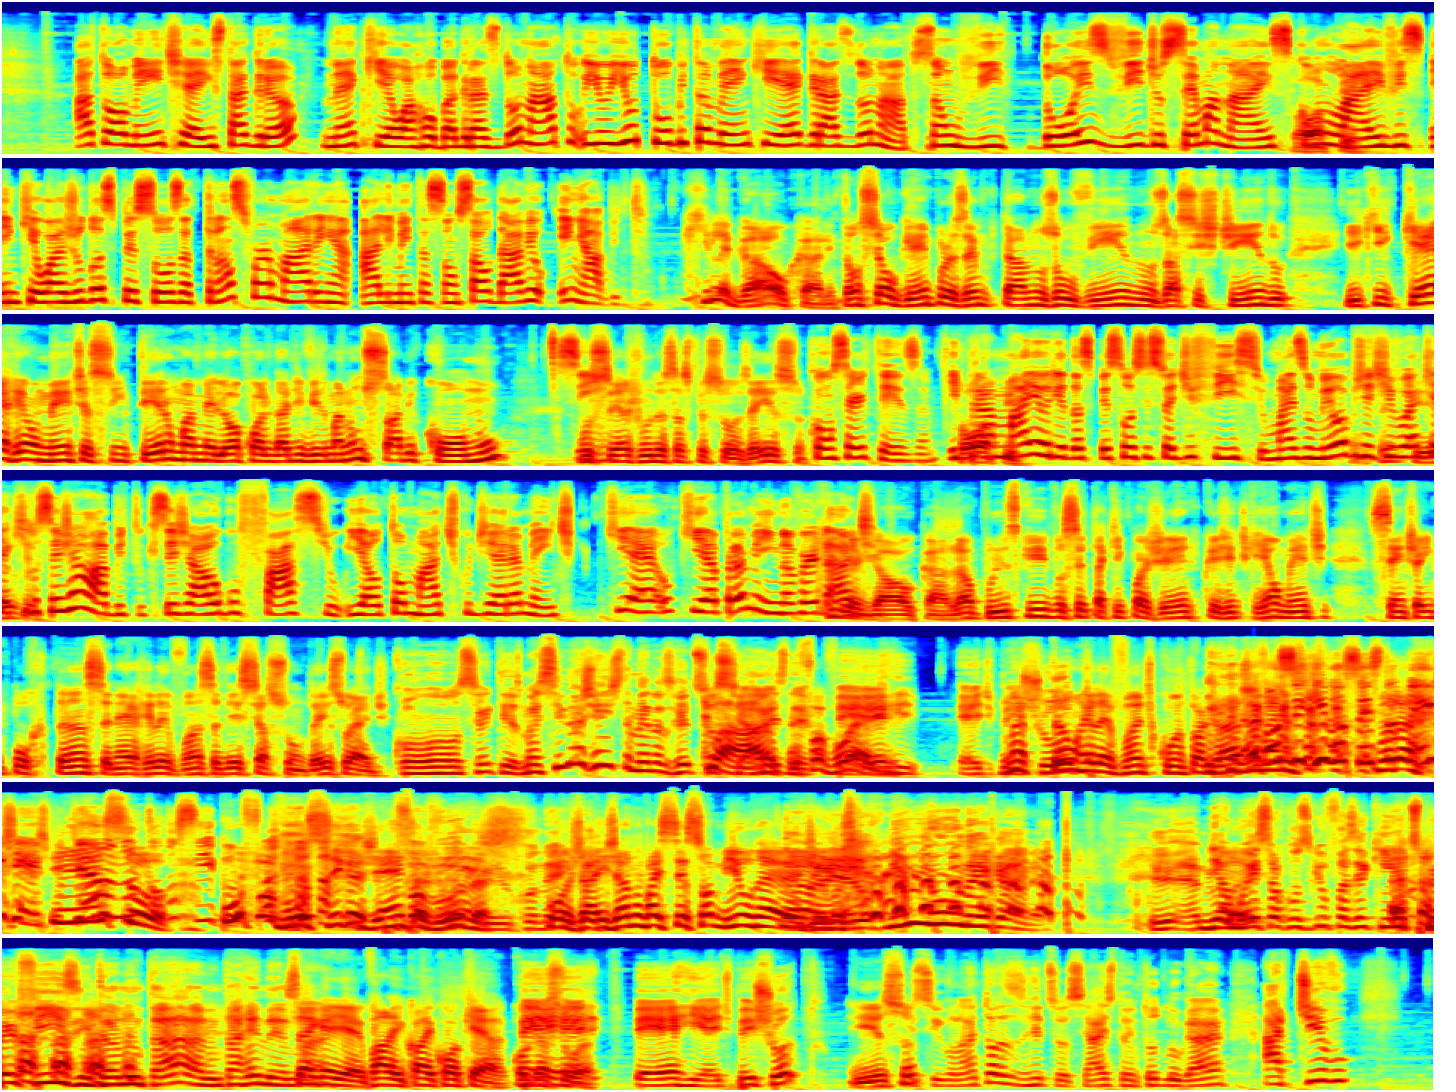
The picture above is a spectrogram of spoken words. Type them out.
Atualmente é Instagram, né, que é o arroba Grazi Donato, e o YouTube também, que é Grazi Donato. São vi- dois vídeos semanais com Top. lives em que eu ajudo as pessoas a transformarem a alimentação saudável em hábito. Que legal, cara. Então, se alguém, por exemplo, que está nos ouvindo, nos assistindo e que quer realmente assim ter uma melhor qualidade de vida, mas não sabe como, Sim. você ajuda essas pessoas, é isso? Com certeza. E para a maioria das pessoas isso é difícil, mas o meu objetivo é que aquilo seja hábito, que seja algo fácil e automático diariamente, que é o que é para mim, na Que verdade. legal, cara. Não, por isso que você está aqui com a gente, porque a gente realmente sente a importância, né, a relevância desse assunto. É isso, Ed? Com certeza. Mas siga a gente também nas redes Claro, sociais, por né? favor, PR, Ed. Ed Não é Peixoto. tão relevante quanto a Grazi, Eu vou mas... seguir vocês também, gente, porque Isso! eu não, não sigo. Por favor, siga a gente, Por favor, ajuda. Pô, já, e já não vai ser só mil, né, Não, Ed? é, Você- eu- mil e um, né, cara? Minha mãe só conseguiu fazer 500 perfis, então não tá, não tá rendendo. Segue lá. aí, fala aí, qual, qual que é? Qual que é a sua? PR, PR Ed Peixoto. Isso. Me sigam lá em todas as redes sociais, estou em todo lugar. Ativo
